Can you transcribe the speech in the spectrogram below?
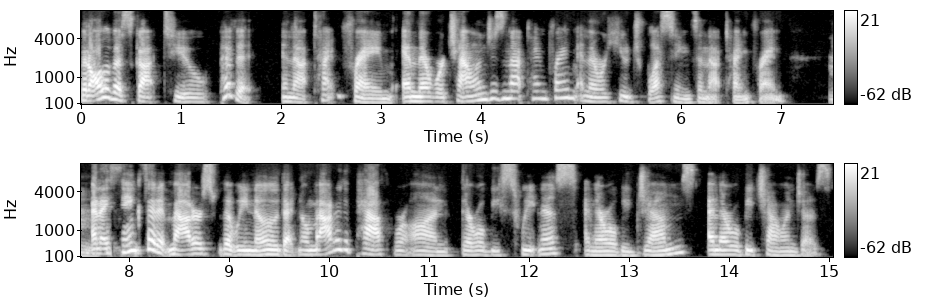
but all of us got to pivot in that time frame, and there were challenges in that time frame, and there were huge blessings in that time frame. Mm-hmm. And I think that it matters that we know that no matter the path we're on, there will be sweetness, and there will be gems, and there will be challenges,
